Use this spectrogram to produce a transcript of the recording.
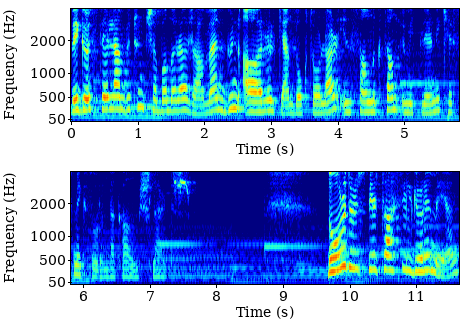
ve gösterilen bütün çabalara rağmen gün ağrırken doktorlar insanlıktan ümitlerini kesmek zorunda kalmışlardır. Doğru dürüst bir tahsil göremeyen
